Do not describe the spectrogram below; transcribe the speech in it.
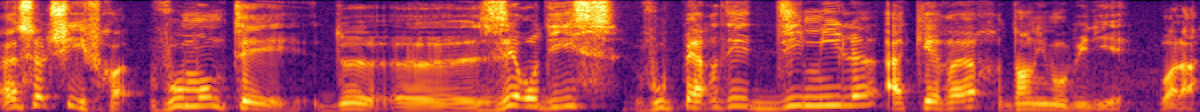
Un seul chiffre, vous montez de euh, 0,10, vous perdez 10 000 acquéreurs dans l'immobilier. Voilà.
